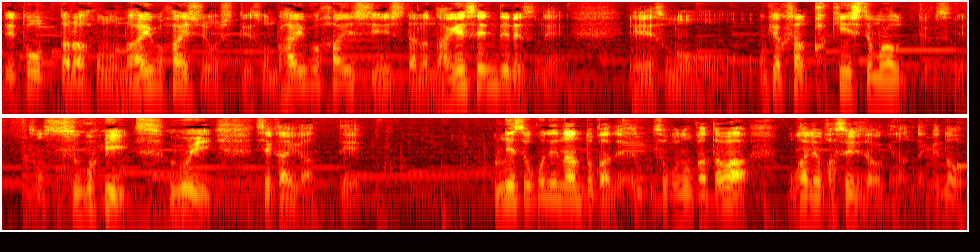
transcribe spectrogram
で、通ったら、このライブ配信をして、そのライブ配信したら投げ銭でですね、えー、その、お客さん課金してもらうっていうですね、そのすごい、すごい世界があって、で、そこでなんとかね、そこの方はお金を稼いでたわけなんだけど、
